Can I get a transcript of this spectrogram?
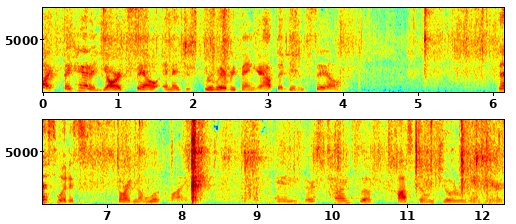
Like they had a yard sale and they just threw everything out that didn't sell. That's what it's starting to look like and there's tons of costume jewelry in here.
